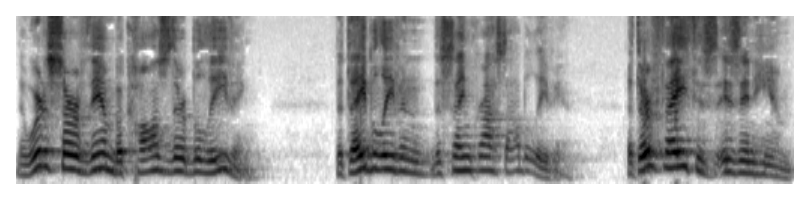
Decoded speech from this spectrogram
Now we're to serve them because they're believing that they believe in the same Christ I believe in, that their faith is, is in Him.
